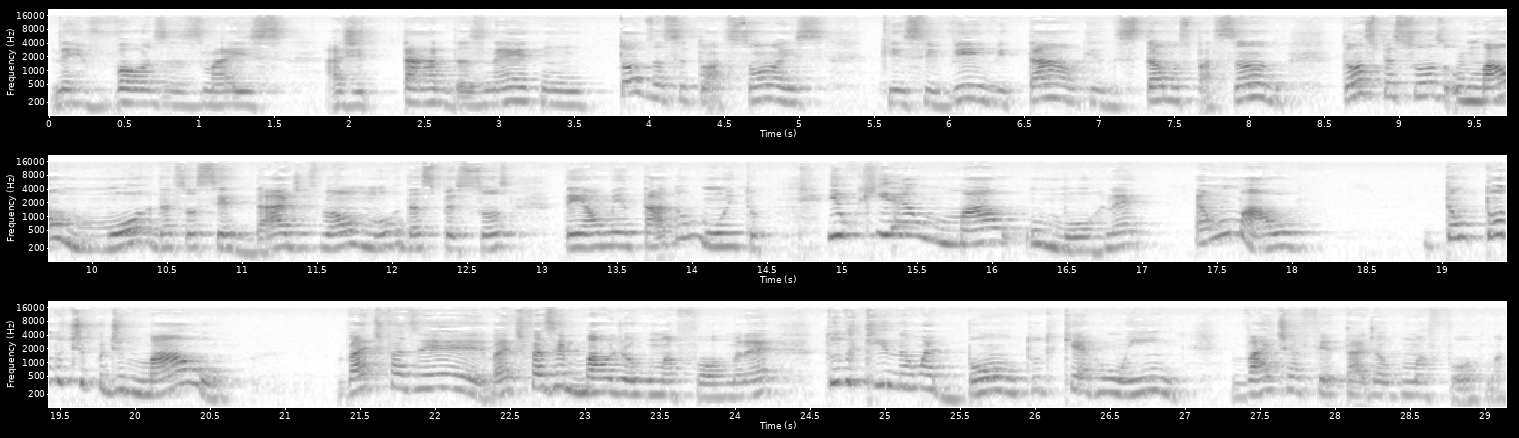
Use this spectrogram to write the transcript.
nervosas, mais agitadas, né? Com todas as situações que se vive e tal, que estamos passando. Então as pessoas, o mau humor da sociedade, o mau humor das pessoas tem aumentado muito. E o que é um mau humor, né? É um mal, então todo tipo de mal vai te fazer, vai te fazer mal de alguma forma, né? Tudo que não é bom, tudo que é ruim, vai te afetar de alguma forma.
